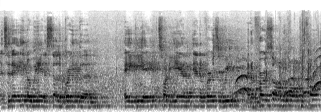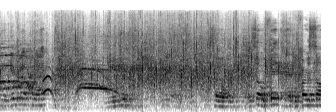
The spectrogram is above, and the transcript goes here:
And today, you know, we're here to celebrate the ADA 20 year anniversary. And the first song we're going to perform, and give it up for that. So it's so fitting that the first song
